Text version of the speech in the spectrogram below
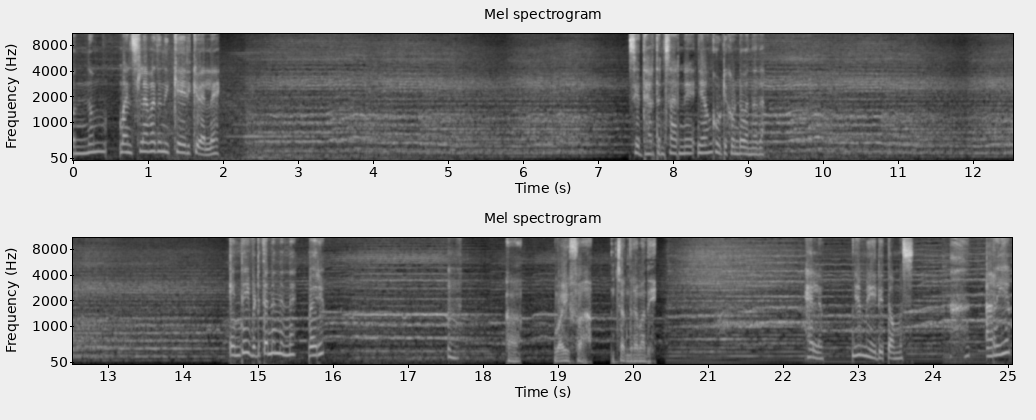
ഒന്നും മനസ്സിലാവാതെ നിൽക്കായിരിക്കും അല്ലേ? സിദ്ധാർത്ഥൻ സാറിനെ ഞാൻ കൂട്ടിക്കൊണ്ടുവന്നതാ എന്താ ഇവിടെ തന്നെ നിന്ന്? വരൂ. ആ, വൈഫാ ചന്ദ്രമതി. ഹലോ ഞാൻ മേരി തോമസ്. അറിയാം.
